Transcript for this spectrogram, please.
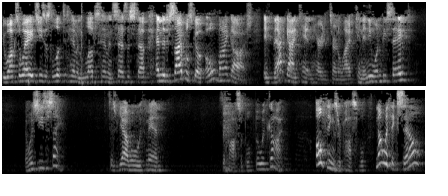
he walks away. Jesus looked at him and loves him and says this stuff. And the disciples go, Oh my gosh, if that guy can't inherit eternal life, can anyone be saved? And what does Jesus say? He says, Yeah, well, with man, it's impossible, but with God, all things are possible. Not with Excel,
